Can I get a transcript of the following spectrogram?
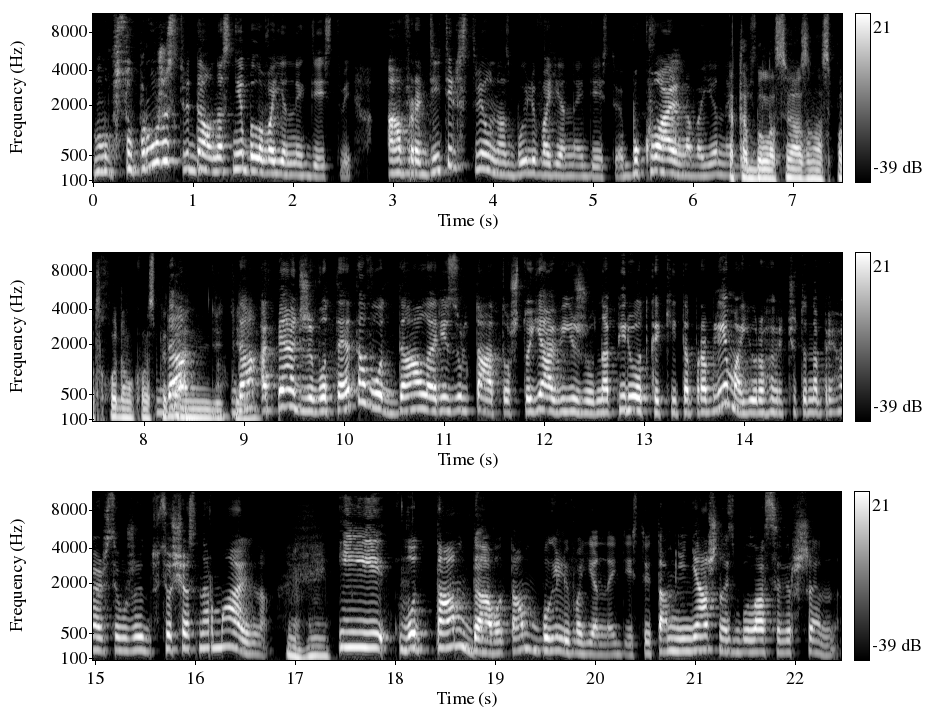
В супружестве, да, у нас не было военных действий, а в родительстве у нас были военные действия, буквально военные это действия. было связано с подходом к воспитанию да, детей. Да, опять же, вот это вот дало результат, то, что я вижу наперед какие-то проблемы, а Юра говорит, что ты напрягаешься уже, все сейчас нормально. Угу. И вот там, да, вот там были военные действия, там не няшность была совершенно.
